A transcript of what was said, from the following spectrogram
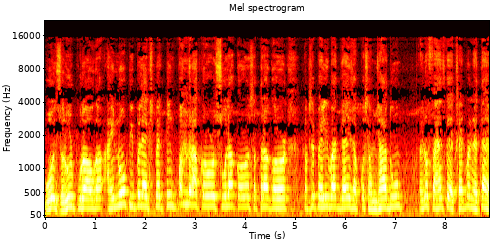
वो ज़रूर पूरा होगा। I know people expecting 15 crore 16 crore 17 crore. सबसे पहली बात गाइज़ आपको समझा दूँ यू नो फैंस का एक्साइटमेंट रहता है।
